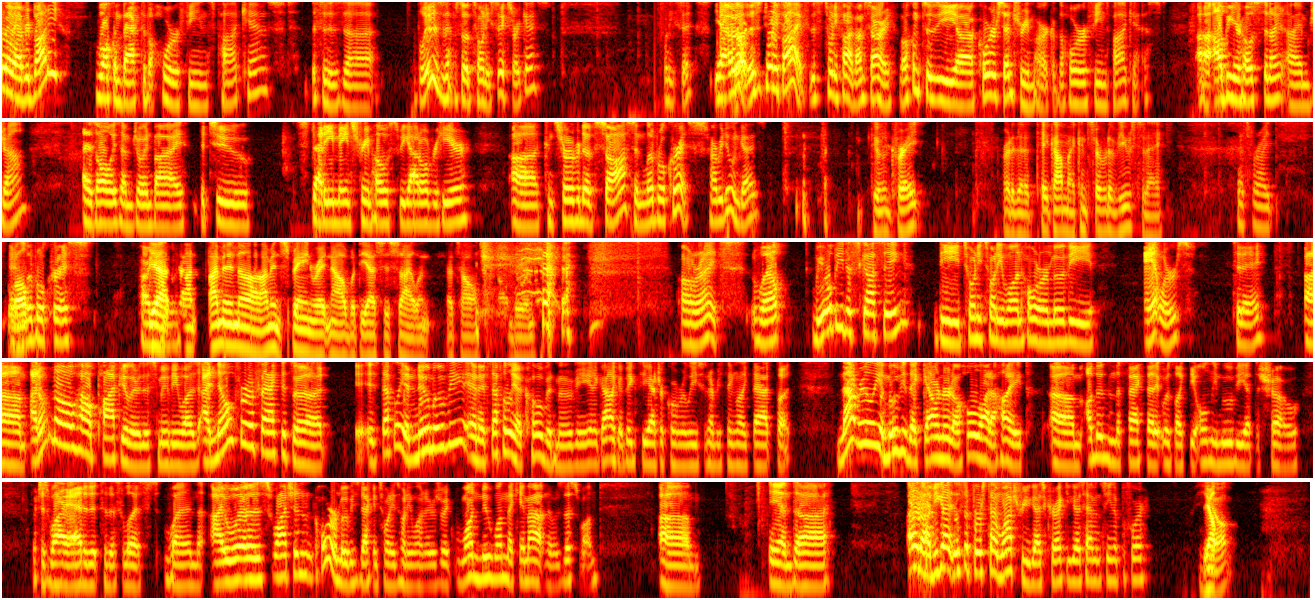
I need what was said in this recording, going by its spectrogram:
Hello, everybody. Welcome back to the Horror Fiends podcast. This is, uh, I believe this is episode 26, right, guys? 26? Yeah, oh no, this is 25. This is 25. I'm sorry. Welcome to the uh, quarter century mark of the Horror Fiends podcast. Uh, I'll be your host tonight. I'm John. As always, I'm joined by the two steady mainstream hosts we got over here uh, conservative Sauce and liberal Chris. How are we doing, guys? Doing great. Ready to take on my conservative views today. That's right. And Well- liberal Chris. How are you Yeah. John, I'm in uh, I'm in Spain right now, but the S is silent. That's how I'm doing. All right. Well, we will be discussing the 2021 horror movie Antlers today. Um, I don't know how popular this movie was. I know for a fact it's a it's definitely a new movie and it's definitely a COVID movie and it got like a big theatrical release and everything like that, but not really a movie that garnered a whole lot of hype. Um, other than the fact that it was like the only movie at the show which is why I added it to this list when I was watching horror movies back in 2021. There was like one new one that came out, and it was this one. Um, and uh, I don't know. Have you guys? This is the first time watch for you guys, correct? You guys haven't seen it before. Yep. Yup.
